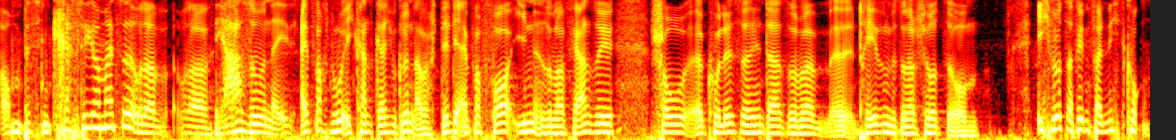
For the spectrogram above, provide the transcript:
auch ein bisschen kräftiger, meinst du? Oder, oder Ja, so ne, einfach nur, ich kann es gar nicht begründen, aber stell dir einfach vor, ihn in so einer Fernsehshow-Kulisse hinter so einem äh, Tresen mit so einer Schürze um. ich würde es auf jeden Fall nicht gucken.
